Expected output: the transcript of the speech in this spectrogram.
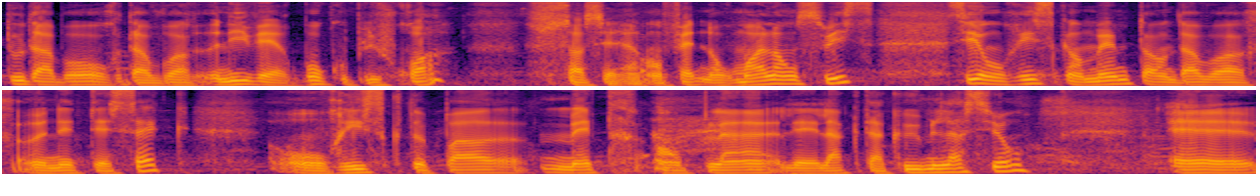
tout d'abord d'avoir un hiver beaucoup plus froid. Ça, c'est en fait normal en Suisse. Si on risque en même temps d'avoir un été sec, on risque de ne pas mettre en plein les lacs d'accumulation. Et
